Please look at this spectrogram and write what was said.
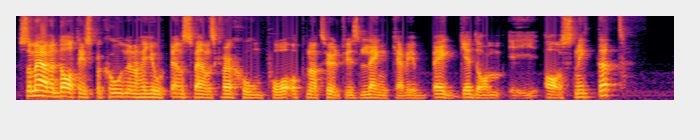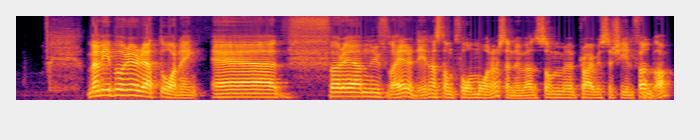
som även Datainspektionen har gjort en svensk version på och naturligtvis länkar vi bägge dem i avsnittet. Men vi börjar i rätt ordning. Eh, för en, vad är det, det är nästan två månader sedan nu som Privacy Shield föll, va?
